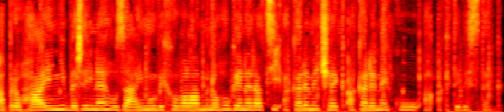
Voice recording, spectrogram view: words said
a pro hájení veřejného zájmu vychovala mnoho generací akademiček, akademiků a aktivistek.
